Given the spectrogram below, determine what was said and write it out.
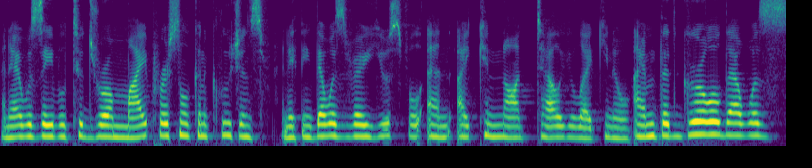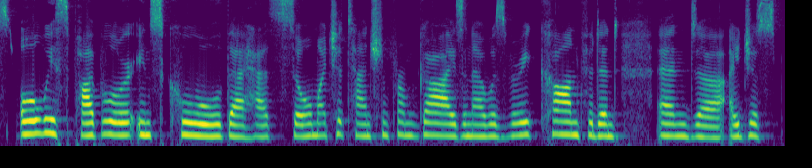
and I was able to draw my personal conclusions. And I think that was very useful. And I cannot tell you, like, you know, I'm that girl that was always popular in school, that had so much attention from guys, and I was very confident, and uh, I just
